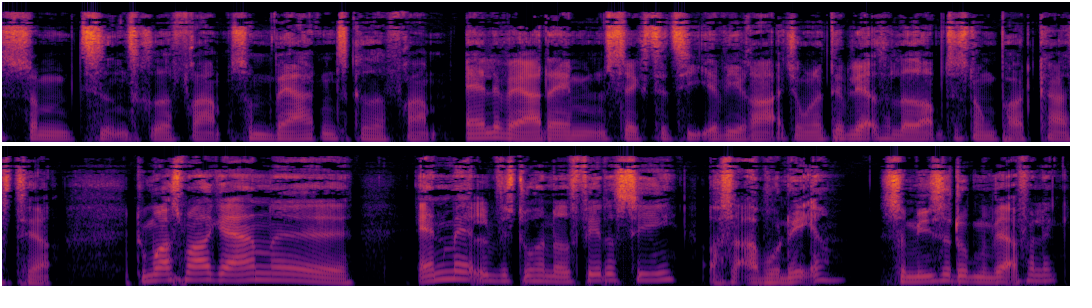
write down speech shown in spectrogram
som tiden skrider frem, som verden skrider frem. Alle hverdage mellem 6 til 10 er vi i radioen, og det bliver altså lavet om til sådan nogle podcast her. Du må også meget gerne øh, anmelde, hvis du har noget fedt at sige, og så abonnere, så misser du dem i hvert fald ikke.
